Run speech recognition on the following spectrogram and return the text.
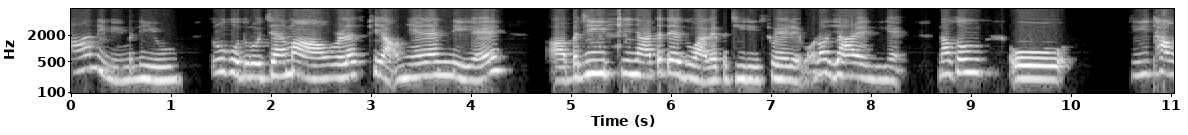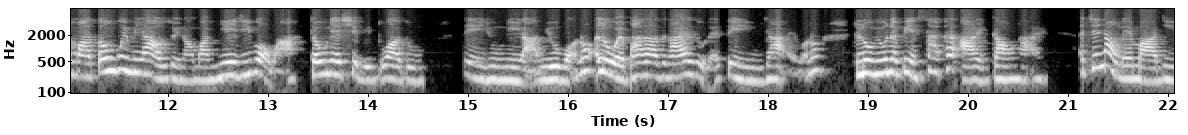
အားနေနေမနေဘူးသူတို့ကိုသူတို့ကျမ်းမအောင် relax ဖြစ်အောင်အများတန်းနေတယ်အာပကြီးပညာတက်တဲ့သူကလည်းပကြီးတွေဆွဲတယ်ပေါ့နော်ရတဲ့နည်းနဲ့နောက်ဆုံးဟိုဒီထောင်မှာသုံးခွင့်မရဘူးဆိုရင်တော့မှမြေကြီးပေါ်မှာဒုံးနဲ့ရှစ်ပြီးသူကသူ တင်ယူနေတာမျိုးပေါ့နော်အဲ့လိုပဲဘာသာစကားရဲ့ဆိုလဲတင်ယူရတယ်ပေါ့နော်ဒီလိုမျိုးနဲ့ပြီးရင်စာဖတ်အားတွေကောင်းလာတယ်အကျဉ်းထောင်ထဲမှာဒီ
